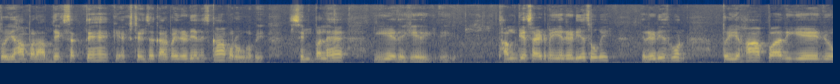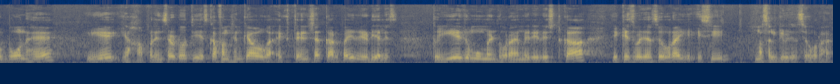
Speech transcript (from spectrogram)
तो यहाँ पर आप देख सकते हैं कि एक्सटेंसर कार्पाई रेडियलिस कहाँ पर होगा भाई? सिंपल है। ये देखिए थम के साइड में ये रेडियस हो गई, रेडियस बोन। तो यहाँ पर ये जो बोन है, ये यहाँ पर इंसर्ट होती है, इसका फ़ंक्शन क्या होगा? एक्सटेंशन कार्पाई रेडियलिस तो ये जो मूवमेंट हो रहा है मेरी रिस्ट का, ये किस वजह से हो रहा है? ये इसी मसल की वजह से हो रहा है।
